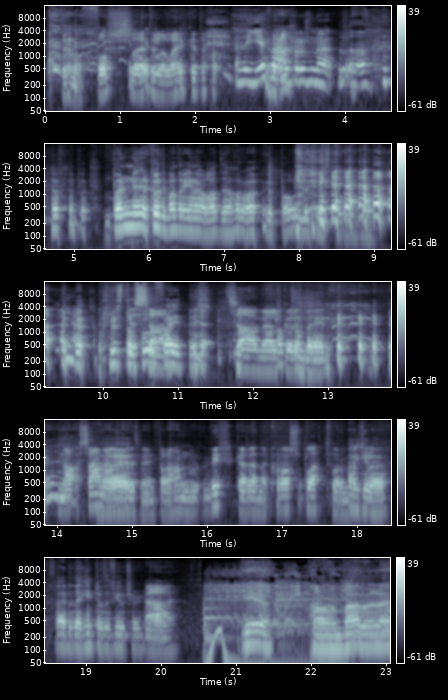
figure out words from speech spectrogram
Þetta er hann að forsa þetta til að læka þetta. þegar ég fæði bara svona "Ugh." bönnuð er komið til bandaríkina og látið að horfa á okkur bólu og hlusta á fight Sami allan algoritmi. daginn, Ná, sami algoritmin, bara hann virkar þarna cross-platform. algjörlega, það er the hint of the future. Já, Yeah, pour and bubbly,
